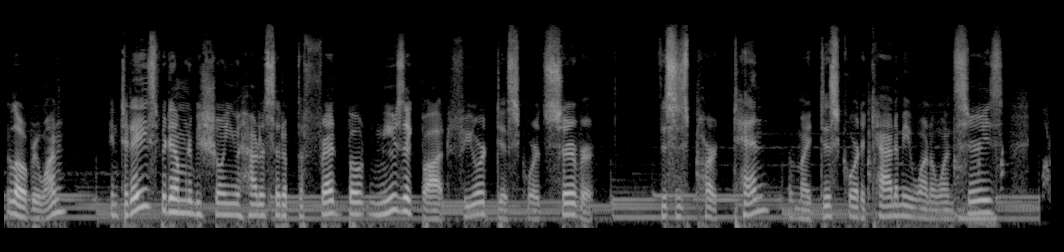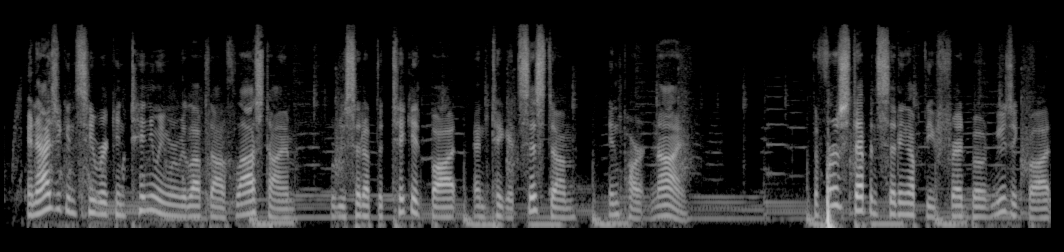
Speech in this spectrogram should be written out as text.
Hello everyone. In today's video I'm going to be showing you how to set up the Fredboat music bot for your Discord server. This is part 10 of my Discord Academy 101 series, and as you can see we're continuing where we left off last time, where we set up the ticket bot and ticket system in part 9. The first step in setting up the Fredboat music bot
